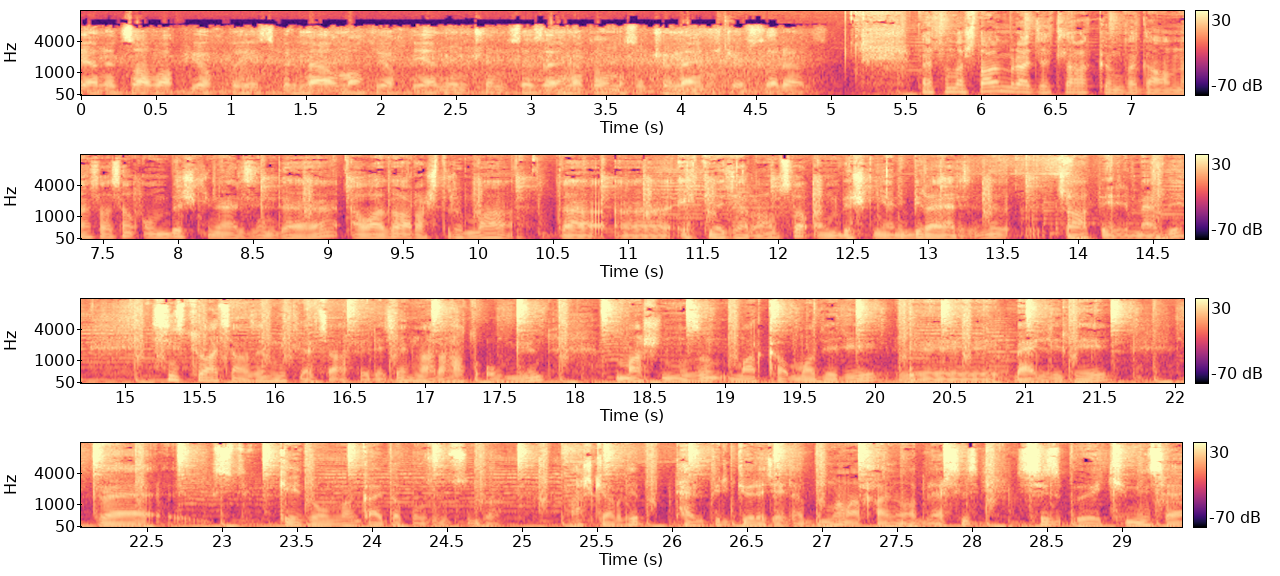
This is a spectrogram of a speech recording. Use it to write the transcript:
yəni cavab yoxdur, heç bir məlumat yoxdur. Yəni mümkünsə zəhmət olmasa köməklik göstərərdiniz. Vətəndaşların müraciətləri haqqında qanuna əsasən 15 gün ərzində əlavə araşdırma da ə, ehtiyac yaranırsa 15 gün, yəni 1 ay ərzində cavab verilməlidir. Sizin situasiyanıza mütləq cavab veriləcək, narahat olmayın. Maşınınızın marka modeli ə, bəllidir və qeyd olunan qayda pozuntusunda aşkarlayıb tədbir görəcəklər. Bundan arxayın ola bilərsiniz. Siz ə, kiminsə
